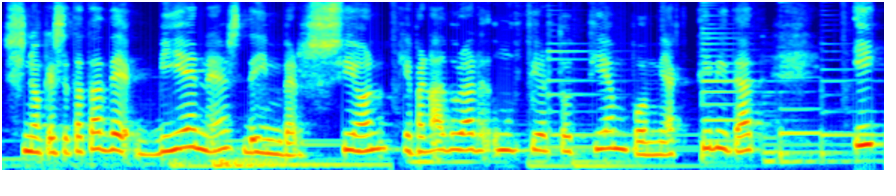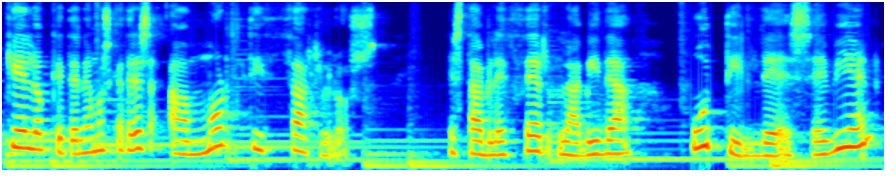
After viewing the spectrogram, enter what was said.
sino que se trata de bienes de inversión que van a durar un cierto tiempo en mi actividad y que lo que tenemos que hacer es amortizarlos, establecer la vida útil de ese bien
